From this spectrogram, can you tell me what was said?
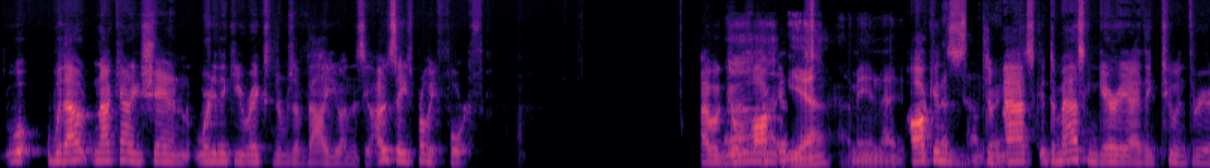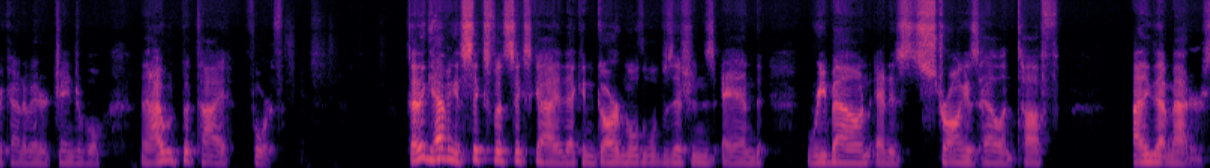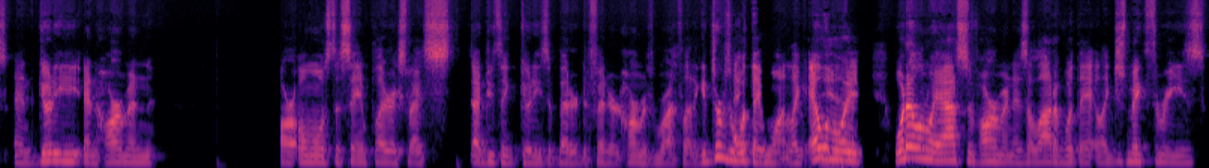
w- without not counting Shannon, where do you think he ranks in terms of value on this team? I would say he's probably fourth. I would go uh, Hawkins. Yeah, I mean, I, Hawkins, Domask, right. Domask, and Gary. I think two and three are kind of interchangeable, and I would put Ty fourth. Because I think having a six foot six guy that can guard multiple positions and rebound and is strong as hell and tough, I think that matters. And Goode and Harmon are almost the same player. I, I do think Goode's a better defender and Harmon's more athletic in terms of what they want. Like Illinois, yeah. what Illinois asks of Harmon is a lot of what they like. Just make threes.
